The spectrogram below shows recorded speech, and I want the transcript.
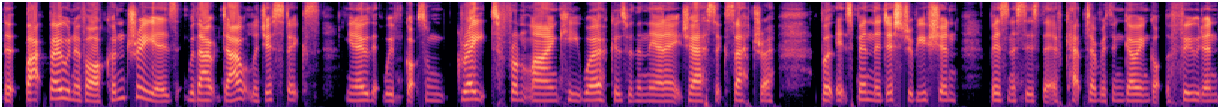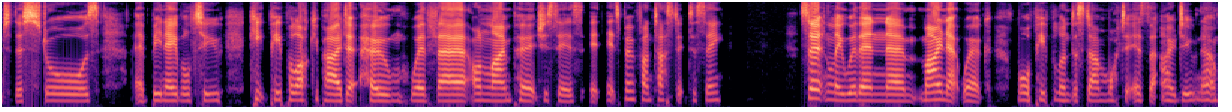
the backbone of our country is without doubt logistics. You know that we've got some great frontline key workers within the nhs etc but it's been the distribution businesses that have kept everything going got the food into the stores uh, been able to keep people occupied at home with their online purchases. It, has been fantastic to see. Certainly within um, my network more people understand what it is that i do now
